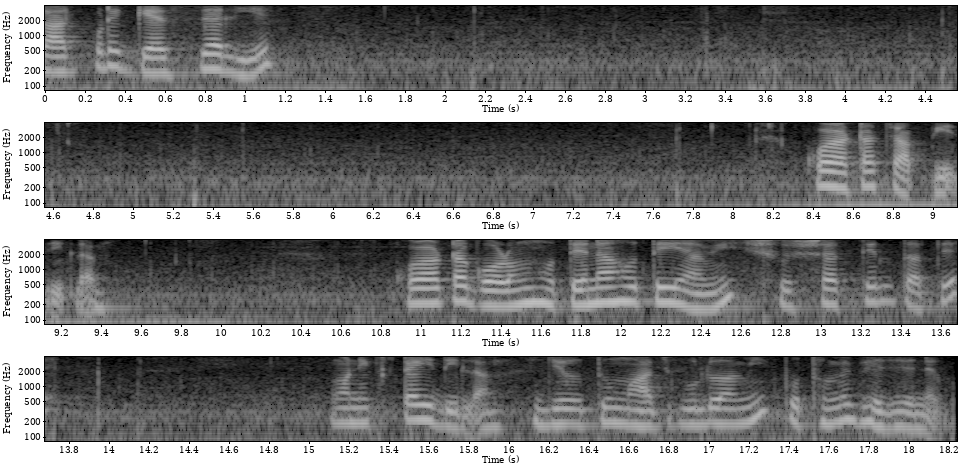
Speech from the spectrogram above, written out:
তারপরে গ্যাস জ্বালিয়ে কড়াটা চাপিয়ে দিলাম। কড়াটা গরম হতে না হতেই আমি সর্ষার তেল তাতে অনেকটাই দিলাম, যেহেতু মাছগুলো আমি প্রথমে ভেজে নেব।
